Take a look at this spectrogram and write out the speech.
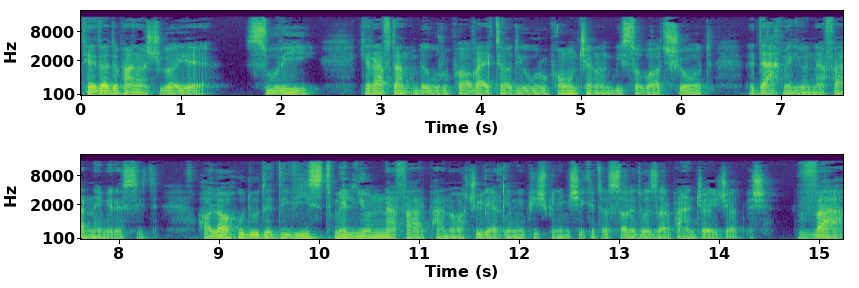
تعداد پناهجوهای سوری که رفتن به اروپا و اتحادیه اروپا اونچنان بی ثبات شد به 10 میلیون نفر نمی رسید. حالا حدود 200 میلیون نفر پناهجوی اقلیمی پیش بینی میشه که تا سال 2050 ایجاد بشه و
